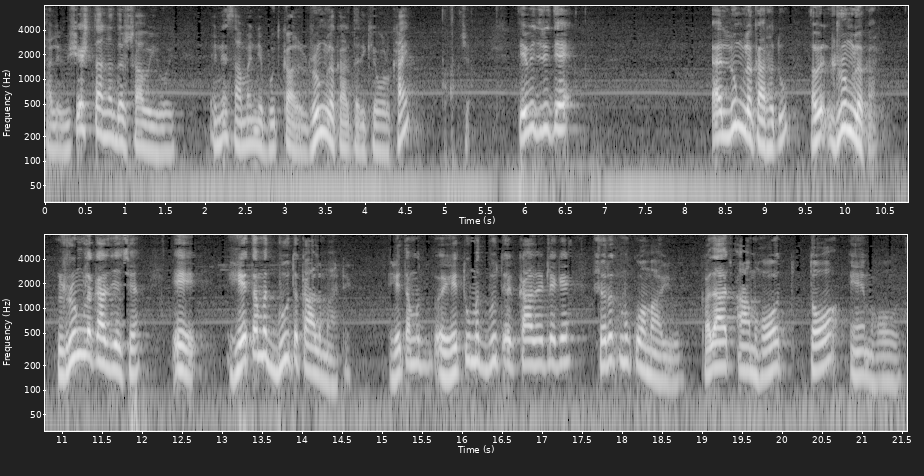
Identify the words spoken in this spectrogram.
ચાલે. વિશેષતા ન દર્શાવી હોય. એને સામાન્ય ભૂતકાળ ઋંગ લકાર તરીકે ઓળખાય છે. તેવી જ રીતે આ લુંગ લકાર હતું. હવે લૃંગ લકાર લૃંગ લકાર જે છે એ હેતમદભૂત કાળ માટે. હેતમદ હેતુમદભૂત કાળ એટલે કે શરત મૂકવામાં આવી હોય. કદાચ આમ હોત તો એમ હોત.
